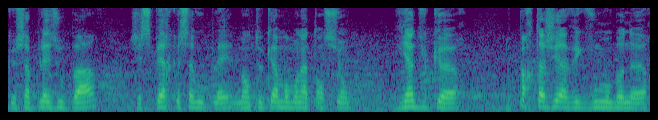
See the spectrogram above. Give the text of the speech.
Que ça plaise ou pas, j'espère que ça vous plaît. Mais en tout cas, mon intention vient du cœur de partager avec vous mon bonheur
